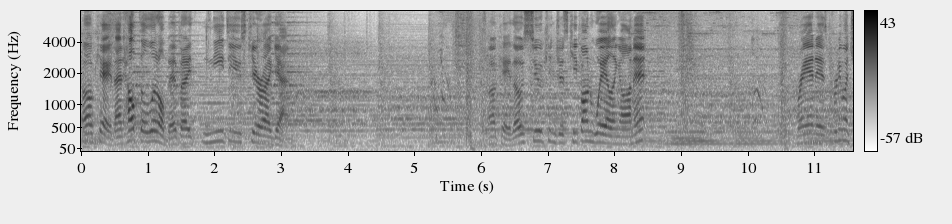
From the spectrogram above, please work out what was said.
Okay, that helped a little bit, but I need to use Cura again. Okay, those two can just keep on wailing on it. Fran is pretty much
